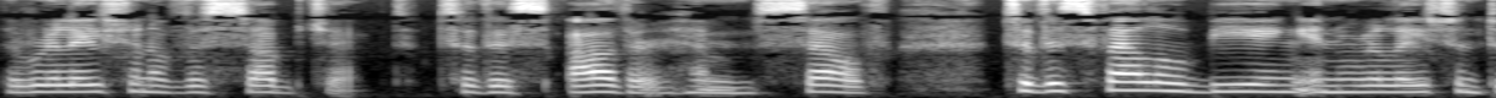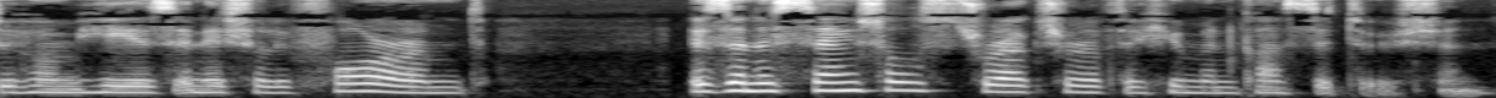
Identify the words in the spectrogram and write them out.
the relation of the subject to this other himself, to this fellow being in relation to whom he is initially formed, is an essential structure of the human constitution.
